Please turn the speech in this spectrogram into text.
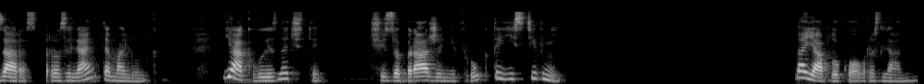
Зараз розгляньте малюнки. Як визначити, чи зображені фрукти їстівні? На яблуко розглянемо.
